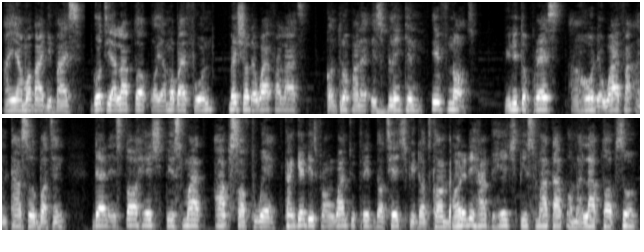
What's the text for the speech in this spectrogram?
and your mobile device. Go to your laptop or your mobile phone. Make sure the Wi-Fi light control panel is blinking. If not, you need to press and hold the Wi-Fi and cancel button. Then install HP Smart App software. You can get this from 123.hp.com. I already have the HP Smart App on my laptop, so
